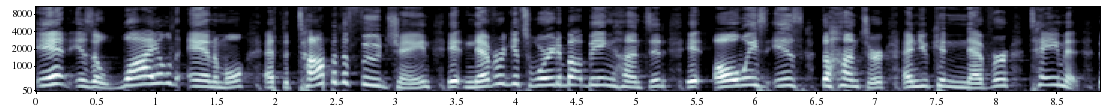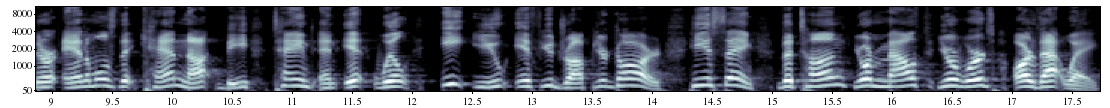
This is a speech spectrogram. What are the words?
It is a wild animal at the top of the food chain. It never gets worried about being hunted. It always is the hunter, and you can never tame it. There are animals that cannot be tamed, and it will eat you if you drop your guard. He is saying, the tongue, your mouth, your words are that way.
